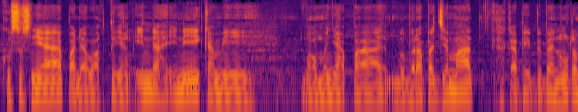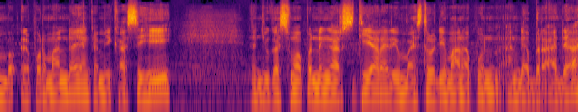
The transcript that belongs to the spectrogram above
khususnya pada waktu yang indah ini kami mau menyapa beberapa jemaat KKP Bandung Reformanda yang kami kasihi dan juga semua pendengar setia Radio Maestro di mana pun Anda berada.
